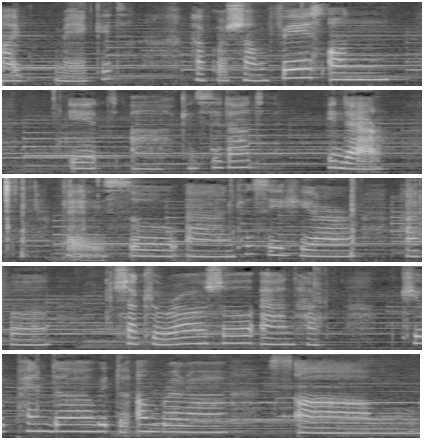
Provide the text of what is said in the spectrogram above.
I make it have a some fish on it. Uh, can see that in there. Okay so and can see here have a sakura also and have cute panda with the umbrella um,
